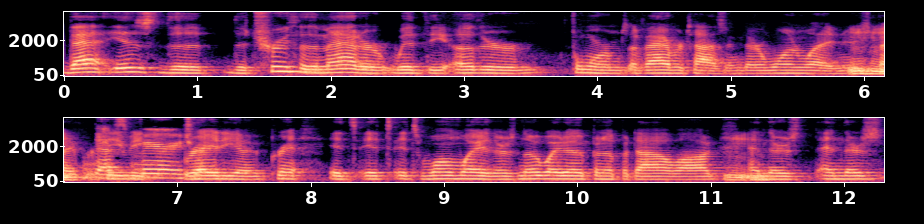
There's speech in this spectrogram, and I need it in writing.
that is the the truth of the matter with the other forms of advertising. They're one way: newspaper, That's TV, radio, print. It's it's it's one way. There's no way to open up a dialog Mm-hmm. and there's and there's.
